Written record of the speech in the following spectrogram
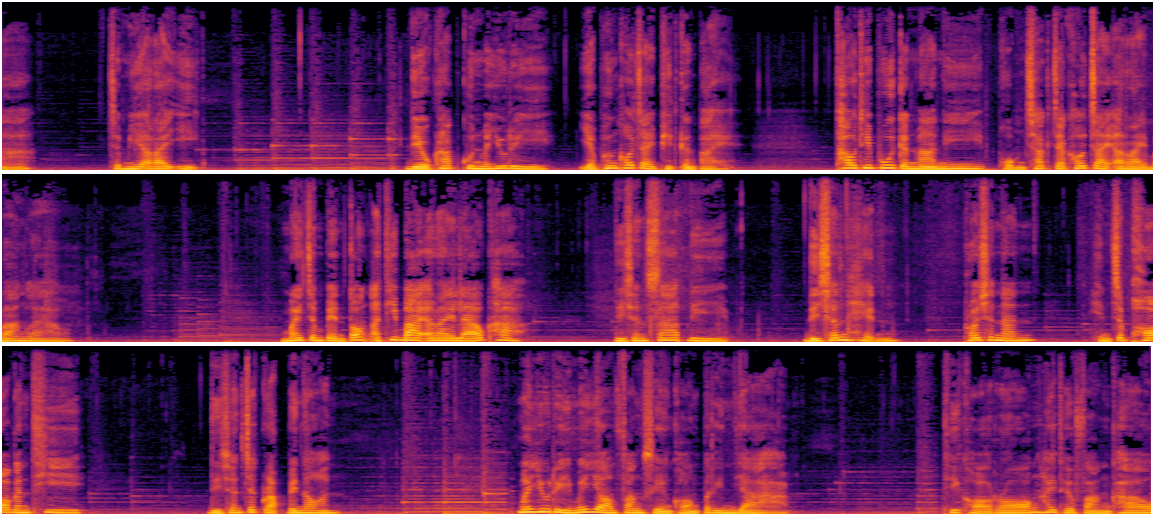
จะมีอะไรอีก เดี๋ยวครับคุณมยุรี อย่าเพิ่งเข้าใจผิดกันไป เท่าที่พูดกันมานี่ ผมชักจะเข้าใจอะไรบ้างแล้ว ไม่จำเป็นต้องอธิบายอะไรแล้วค่ะ ดิฉันทราบดี ดิฉันเห็น เพราะฉะนั้นเห็นจะพอกันที ดิฉันจะกลับไปนอน มายุรีไม่ยอมฟังเสียงของปริญญา ที่ขอร้องให้เธอฟังเขา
